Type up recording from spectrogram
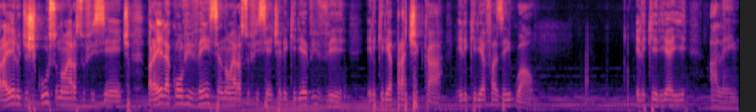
Para ele o discurso não era suficiente, para ele a convivência não era suficiente, ele queria viver, ele queria praticar, ele queria fazer igual. Ele queria ir além.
